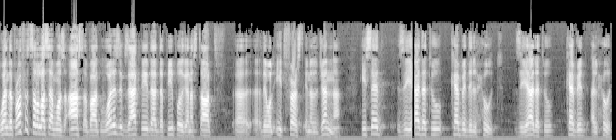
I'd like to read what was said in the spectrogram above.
When the Prophet ﷺ was asked about what is exactly that the people are going to start, uh, they will eat first in Al-Jannah, he said, زِيَادَةُ كَبِدِ الْحُوتِ زِيَادَةُ كَبِدْ الْحُوتِ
